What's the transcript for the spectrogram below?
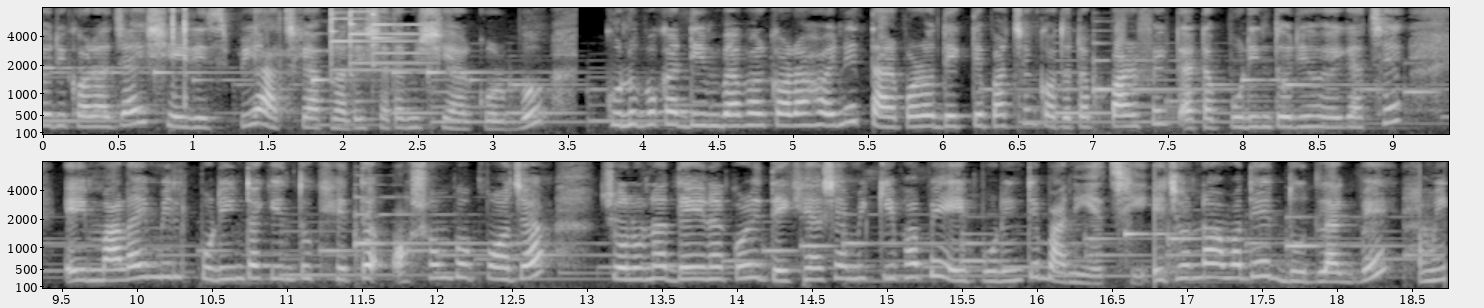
তৈরি করা যায়, সেই রেসিপি আজকে আপনাদের সাথে আমি শেয়ার করব। কোনো প্রকার ডিম ব্যবহার করা হয়নি। তারপরেও দেখতে পাচ্ছেন কতটা পারফেক্ট একটা পুডিং তৈরি হয়ে গেছে। এই মালাই মিল্ক পুডিংটা কিন্তু খেতে অসম্ভব মজা। চলো না দেরি না করে দেখে আসে আমি কীভাবে এই পুডিংটি বানিয়েছি। এই জন্য আমাদের দুধ লাগবে। আমি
